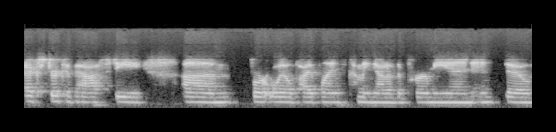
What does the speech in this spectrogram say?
extra capacity um, for oil pipelines coming out of the Permian. And so,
